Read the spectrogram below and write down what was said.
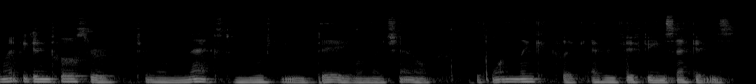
might be getting closer to the next most viewed day on my channel, with one link click every 15 seconds.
